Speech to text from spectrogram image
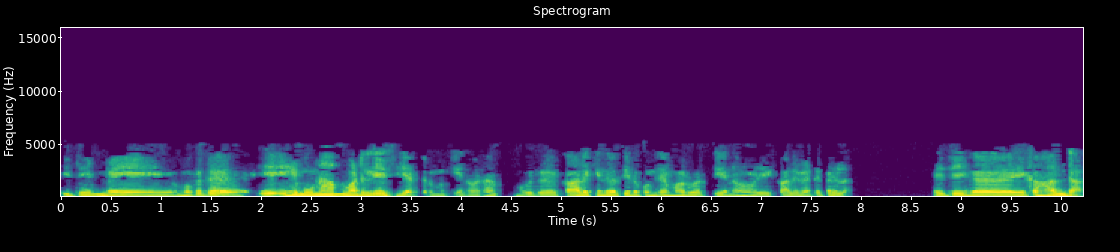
ඉතින් මේ මොකද ඒ එහෙම වුණාම මට ලේසියි අතරම කියනවනම් මොකද කාලෙක ඉඳලා තියෙන කොන්දේ අමාරුවක් තියෙනවා ඒ කාලේ වැඩ කරලා. ඉතින් ඒක හන්දා.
